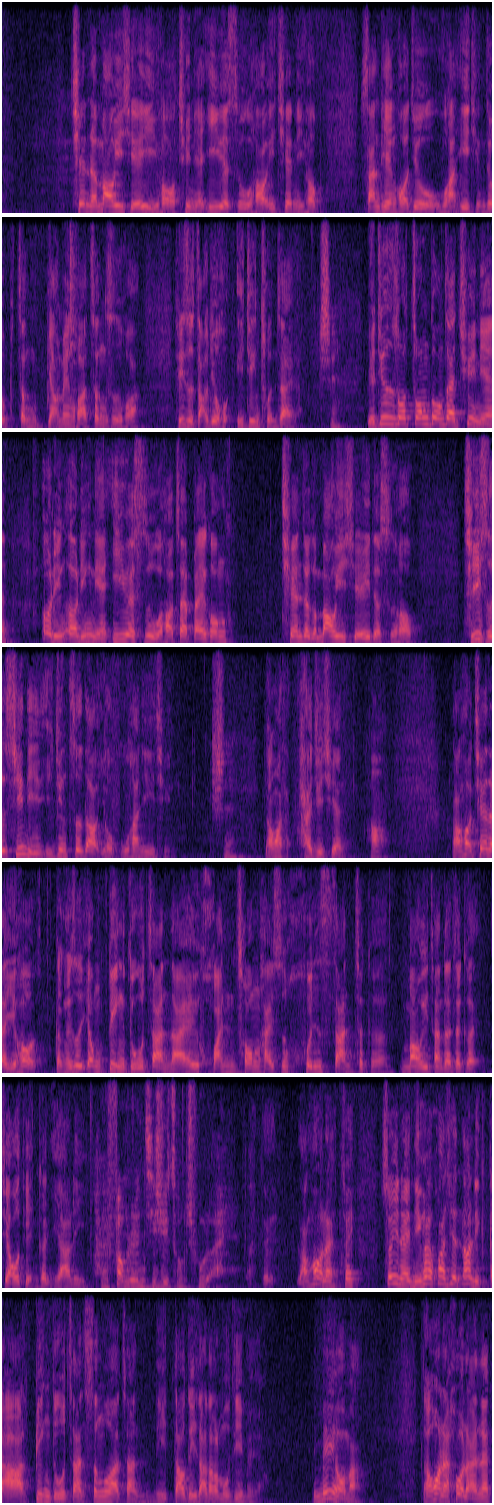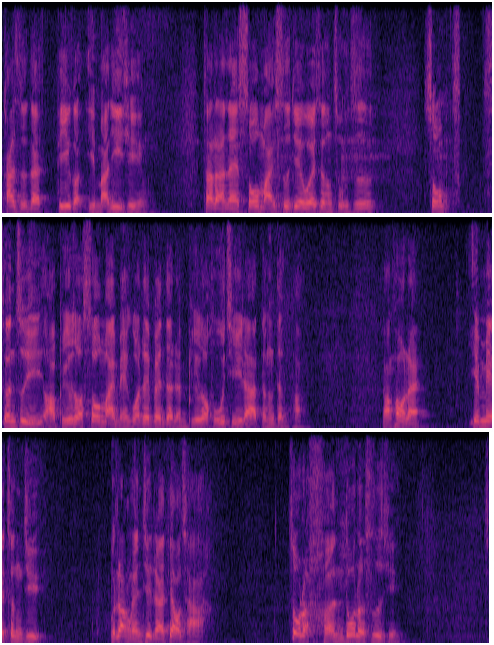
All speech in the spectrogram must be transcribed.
签了贸易协议以后，去年一月十五号一签以后，三天后就武汉疫情就正表面化、正式化，其实早就已经存在了。是，也就是说，中共在去年二零二零年一月十五号在白宫签这个贸易协议的时候，其实心里已经知道有武汉疫情，是，然后还去签啊。然后签了以后，等于是用病毒战来缓冲还是分散这个贸易战的这个焦点跟压力，还放人继续走出来。对，然后呢，所以所以呢，你会发现，那你打病毒战、生化战，你到底达到了目的没有？你没有嘛？然后呢，后来呢，开始呢，第一个隐瞒疫情，再来呢，收买世界卫生组织，收甚至于啊，比如说收买美国那边的人，比如说胡奇啦等等哈。然后呢，湮灭证据，不让人进来调查，做了很多的事情。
